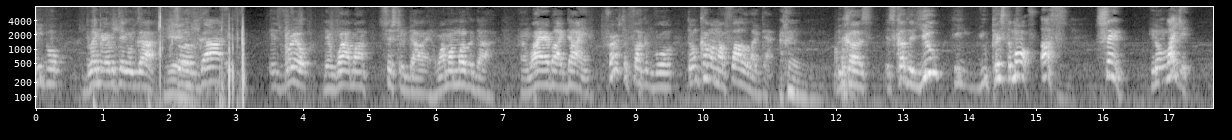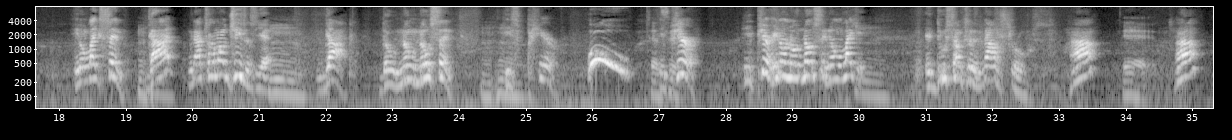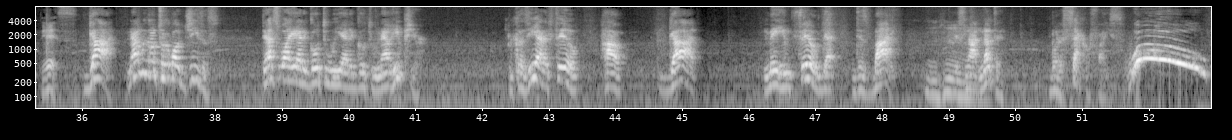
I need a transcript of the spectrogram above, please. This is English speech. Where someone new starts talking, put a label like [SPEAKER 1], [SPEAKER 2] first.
[SPEAKER 1] People blaming everything on God. So if God is, is real, then why my sister dying? Why my mother died? And why everybody dying? First of fucking all, don't come on my father like that. because it's because of you, he you pissed him off. Us. Sin. He don't like it. He don't like sin. Hmm. God, we're not talking about Jesus yet. Hmm. God. Don't know no sin. Hmm. He's pure. Woo!
[SPEAKER 2] That's
[SPEAKER 1] He's
[SPEAKER 2] it.
[SPEAKER 1] pure. He pure. He don't know no sin. He don't like it. Mm. It do something to his nostrils. Huh?
[SPEAKER 2] Yeah.
[SPEAKER 1] Huh?
[SPEAKER 2] Yes.
[SPEAKER 1] God. Now we're gonna talk about Jesus. That's why he had to go through what he had to go through. Now he pure. Because he had to feel how God made him feel that this body mm-hmm. is not nothing but a sacrifice. Woo!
